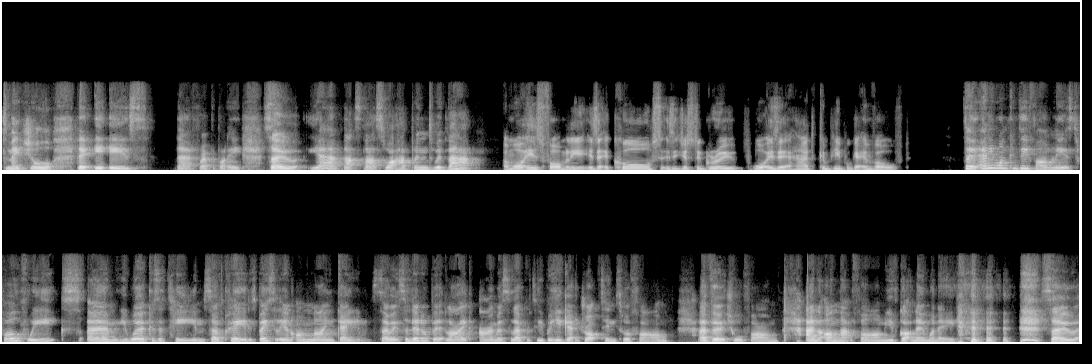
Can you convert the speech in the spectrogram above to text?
to make sure that it is there for everybody. So yeah, that's that's what happened with that. And what is Farmily? Is it a course? Is it just a group? What is it? How can people get involved? So anyone can do Farmily. It's 12 weeks. Um, you work as a team. So I've created, it's basically an online game. So it's a little bit like I'm a celebrity, but you get dropped into a farm, a virtual farm. And on that farm, you've got no money. so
